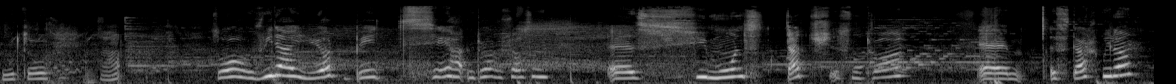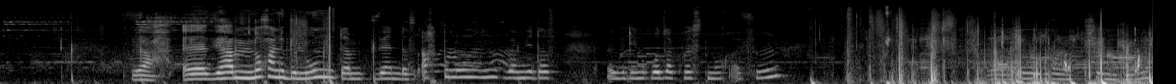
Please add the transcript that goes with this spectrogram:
gut so. Ja. So, wieder JBC hat ein Tor geschossen. Äh, Simon Dutch ist ein Tor. Ähm, ist Starspieler. Ja, äh, wir haben noch eine Belohnung. Damit werden das acht Belohnungen, wenn wir das, wenn wir den rosa Quest noch erfüllen. Ja, haben wir sogar noch zehn Belohnungen.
